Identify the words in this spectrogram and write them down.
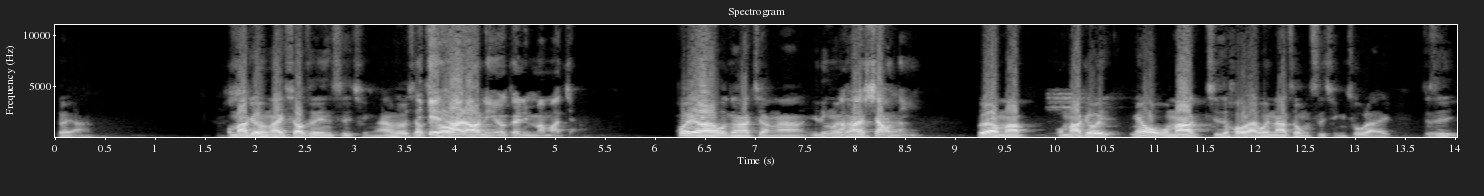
对啊，我妈就很爱笑这件事情啊，她说小时候你给他，然后你又跟你妈妈讲，会啊，会跟他讲啊，一定会跟他笑你，对啊，我妈，我妈就会没有，我妈其实后来会拿这种事情出来，就是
